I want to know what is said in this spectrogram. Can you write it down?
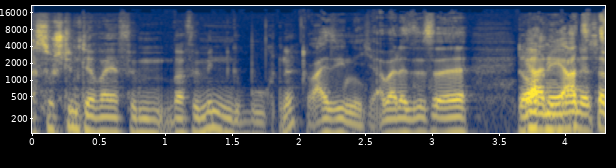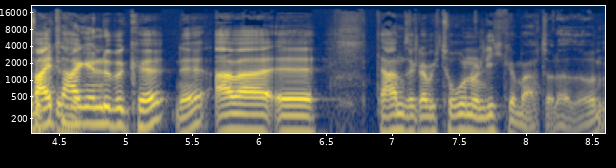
Ach so, stimmt, der war ja für, war für Minden gebucht, ne? Weiß ich nicht, aber das ist, äh, Doch, ja, nee, meine, zwei Tage in Lübbecke, ne, aber äh, da haben sie, glaube ich, Ton und Licht gemacht oder so,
